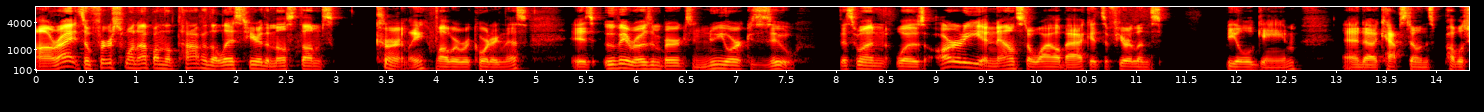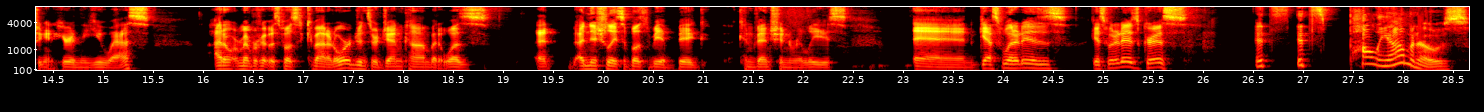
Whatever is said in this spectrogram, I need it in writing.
All right. So first one up on the top of the list here, the most thumbs currently while we're recording this is Uwe Rosenberg's New York Zoo. This one was already announced a while back. It's a Feuerland Spiel game, and uh, Capstone's publishing it here in the U.S. I don't remember if it was supposed to come out at Origins or Gen Con, but it was initially supposed to be a big convention release. And guess what it is? Guess what it is, Chris? It's it's polyominoes.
